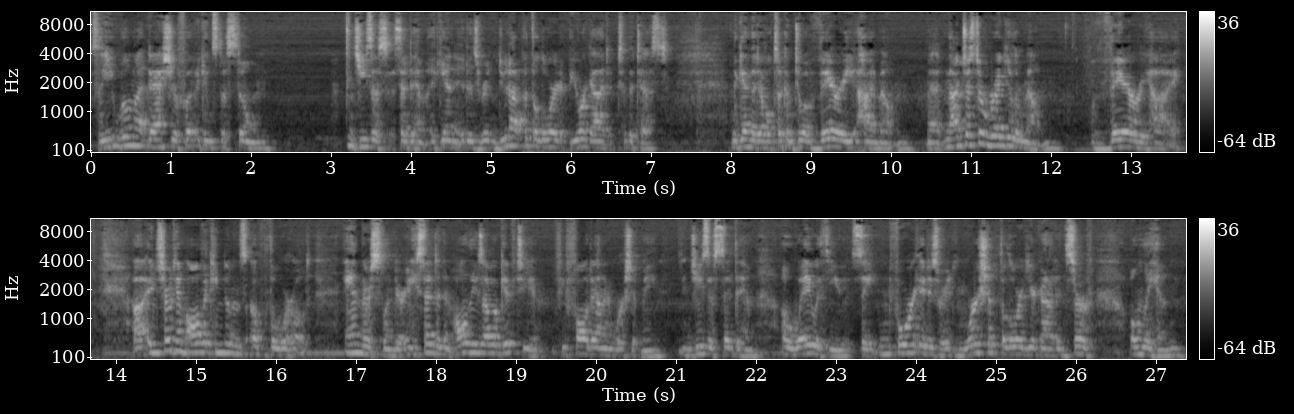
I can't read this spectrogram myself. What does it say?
so that you will not dash your foot against a stone. Jesus said to him, Again, it is written, Do not put the Lord your God to the test. And again, the devil took him to a very high mountain, not just a regular mountain, very high, uh, and showed him all the kingdoms of the world and their splendor. And he said to them, All these I will give to you if you fall down and worship me. And Jesus said to him, Away with you, Satan, for it is written, Worship the Lord your God and serve only him.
